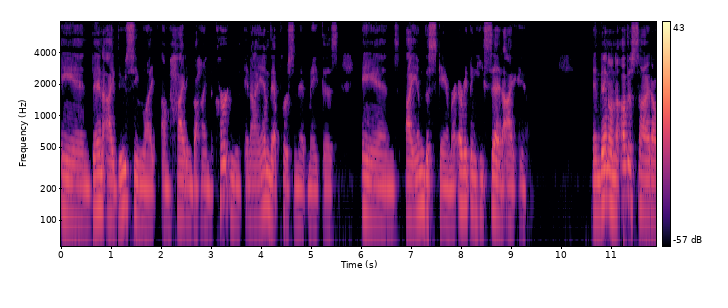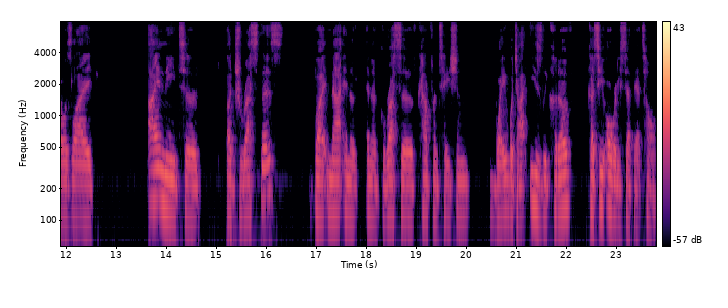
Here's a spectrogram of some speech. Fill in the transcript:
and then I do seem like I'm hiding behind the curtain and I am that person that made this and I am the scammer. Everything he said I am. And then on the other side I was like I need to address this but not in a, an aggressive confrontation way which I easily could have because he already set that tone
